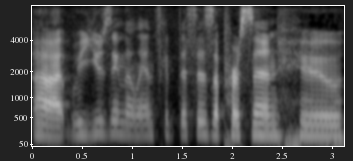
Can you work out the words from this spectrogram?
Uh, we're using the landscape. This is a person who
